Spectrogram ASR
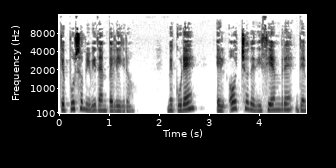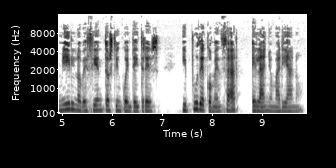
que puso mi vida en peligro. Me curé el 8 de diciembre de 1953 y pude comenzar el año mariano.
